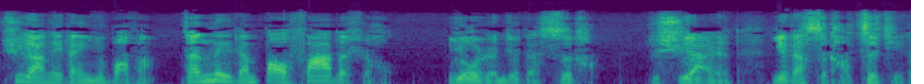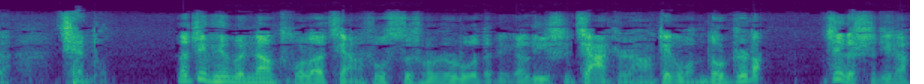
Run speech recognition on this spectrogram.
叙利亚内战已经爆发。在内战爆发的时候，有人就在思考，就叙利亚人也在思考自己的前途。那这篇文章除了讲述丝绸之路的这个历史价值，哈，这个我们都知道，这个实际上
